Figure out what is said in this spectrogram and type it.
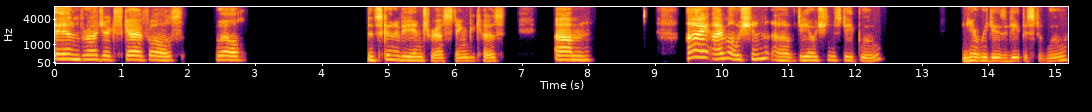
And Project Sky Falls, well, it's going to be interesting because, um, hi, I'm Ocean of the Ocean's Deep Woo. And here we do the deepest of woo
